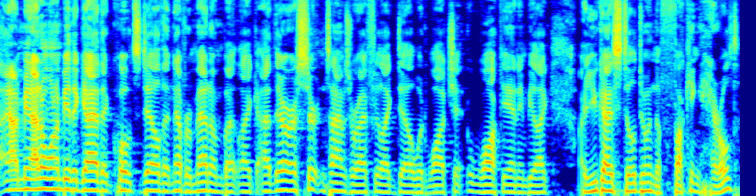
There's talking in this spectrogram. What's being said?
I mean, I don't want to be the guy that quotes Del that never met him, but like I, there are certain times where I feel like Del would watch it, walk in and be like, "Are you guys still doing the fucking Herald?"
